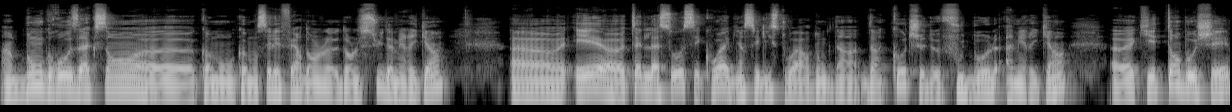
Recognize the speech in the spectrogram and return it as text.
un bon gros accent comme on comme on sait les faire dans le dans le sud américain. Euh, et euh, Ted Lasso, c'est quoi? Eh bien, c'est l'histoire donc d'un coach de football américain euh, qui est embauché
